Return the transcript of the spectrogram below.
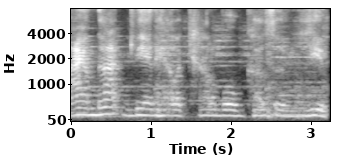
I am not being held accountable because of you.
